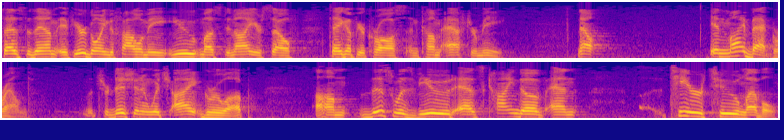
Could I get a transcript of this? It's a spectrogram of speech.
says to them, If you're going to follow me, you must deny yourself, take up your cross, and come after me. Now, in my background, the tradition in which I grew up, um, this was viewed as kind of an tier two level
